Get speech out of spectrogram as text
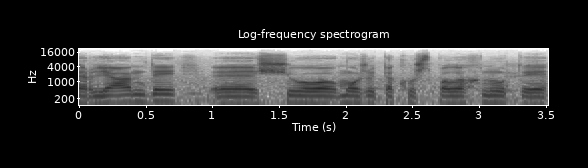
гірлянди, е, що можуть також спалахнути.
